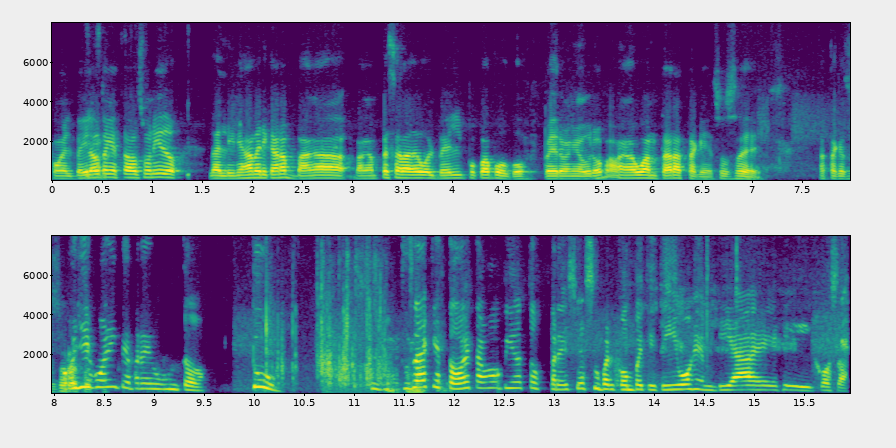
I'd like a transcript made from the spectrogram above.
con, el bailout en Estados Unidos, las líneas americanas van a, van a empezar a devolver poco a poco, pero en Europa van a aguantar hasta que eso se, hasta que eso se Oye, Juan, y te pregunto, tú, tú sabes que todos estamos viendo estos precios súper competitivos en viajes y cosas.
